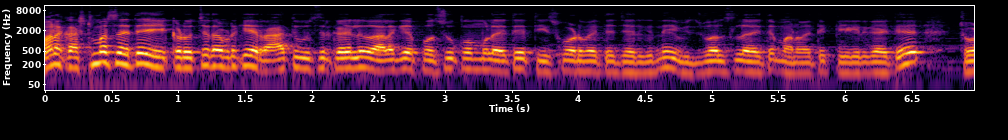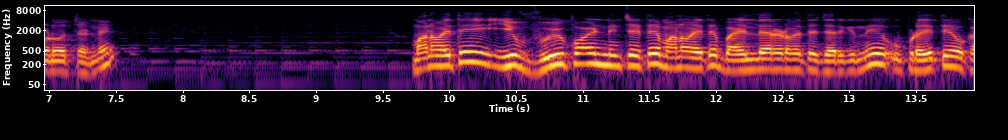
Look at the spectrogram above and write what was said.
మన కస్టమర్స్ అయితే ఇక్కడ వచ్చేటప్పటికి రాతి ఉసిరికాయలు అలాగే పశు కొమ్ములు అయితే తీసుకోవడం అయితే జరిగింది. విజువల్స్లో అయితే మనం అయితే క్లియర్గా అయితే చూడవచ్చండి. మనం అయితే ఈ వ్యూ పాయింట్ నుంచి అయితే మనం అయితే బయలుదేరడం అయితే జరిగింది. ఇప్పుడైతే ఒక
